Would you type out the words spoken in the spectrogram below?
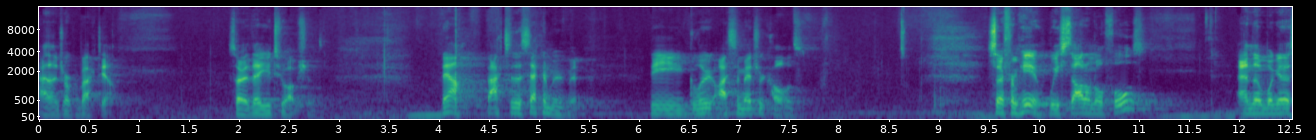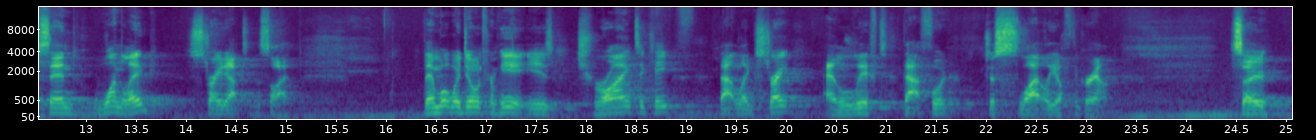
and then drop it back down. So there are your two options. Now, back to the second movement, the glute isometric holds. So from here, we start on all fours, and then we're gonna send one leg straight out to the side. Then what we're doing from here is trying to keep that leg straight and lift that foot just slightly off the ground. So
